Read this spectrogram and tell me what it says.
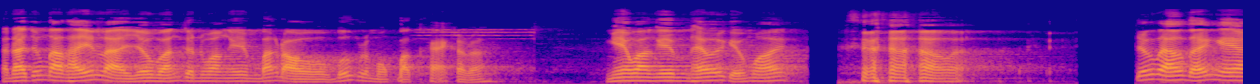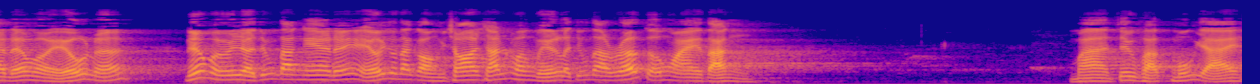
Thành ra chúng ta thấy là vô bản kinh Quan Nghiêm bắt đầu bước lên một bậc khác rồi đó. Nghe Quan Nghiêm theo cái kiểu mới. Chúng ta không thể nghe để mà hiểu nữa. Nếu mà bây giờ chúng ta nghe để hiểu, Chúng ta còn so sánh phân biệt là chúng ta rớt ở ngoài tầng. Mà chư Phật muốn dạy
